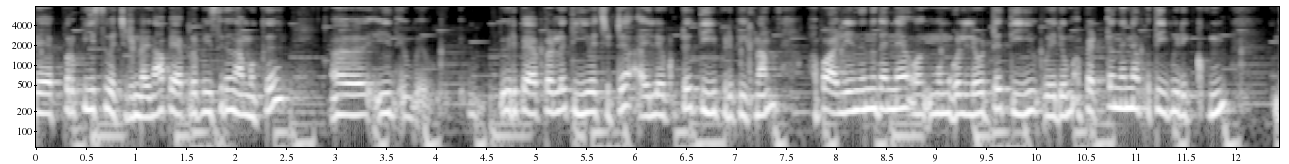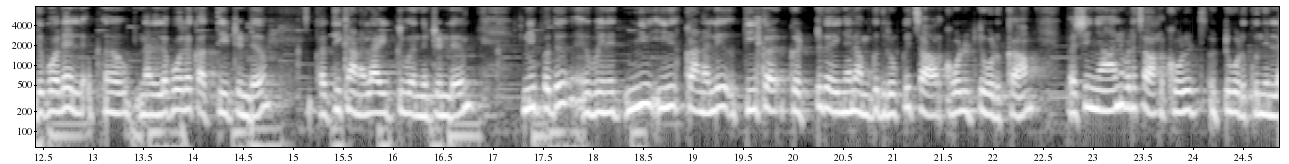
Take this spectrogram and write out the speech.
പേപ്പർ പീസ് വെച്ചിട്ടുണ്ടായിരുന്നു. ആ പേപ്പർ പീസിൽ നമുക്ക് ഈ ഒരു പേപ്പറിൽ തീ വെച്ചിട്ട് അതിലോട്ട് തീ പിടിപ്പിക്കണം. അപ്പോൾ അതിൽ നിന്ന് തന്നെ മുകളിലോട്ട് തീ വരും. പെട്ടെന്ന് തന്നെ അപ്പോൾ തീ പിടിക്കും. ഇതുപോലെ നല്ല പോലെ കത്തിയിട്ടുണ്ട്. കത്തി കണലായിട്ട് വന്നിട്ടുണ്ട്. ഇനിയിപ്പോൾ ഇത് പിന്നെ ഇനി ഈ കണൽ തീ കെട്ട് കഴിഞ്ഞാൽ നമുക്ക് ഇതിലേക്ക് ചാർക്കോൾ ഇട്ട് കൊടുക്കാം. പക്ഷെ ഞാനിവിടെ ചാർക്കോൾ ഇട്ട് കൊടുക്കുന്നില്ല.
